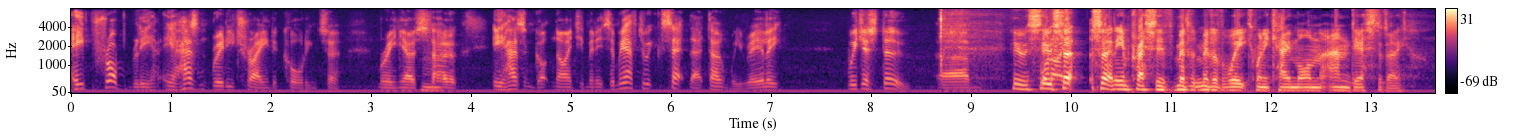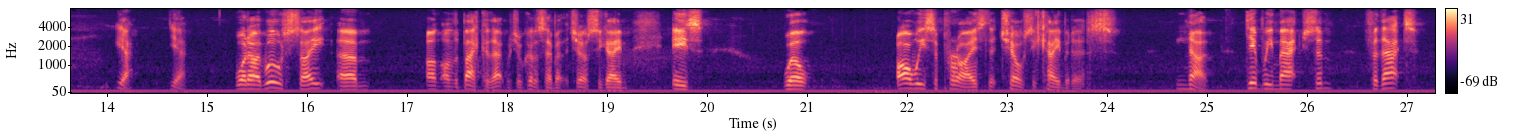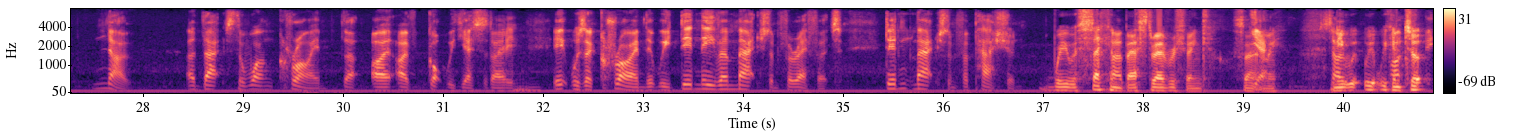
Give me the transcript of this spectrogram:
he probably he hasn't really trained according to Mourinho, so he hasn't got 90 minutes, and we have to accept that, don't we? Really, we just do. Um, He was, was cer- certainly impressive middle middle of the week when he came on and yesterday. yeah, yeah. What I will say um, on, on the back of that, which I've got to say about the Chelsea game, is, well, are we surprised that Chelsea came at us? No. Did we match them for that? No. And that's the one crime that I, I've got with yesterday. It was a crime that we didn't even match them for effort, didn't match them for passion. We were second Um, best to everything, certainly. Yeah. So we, we, we can took.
